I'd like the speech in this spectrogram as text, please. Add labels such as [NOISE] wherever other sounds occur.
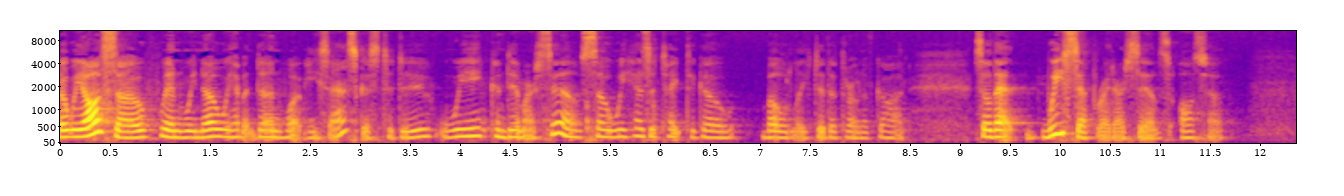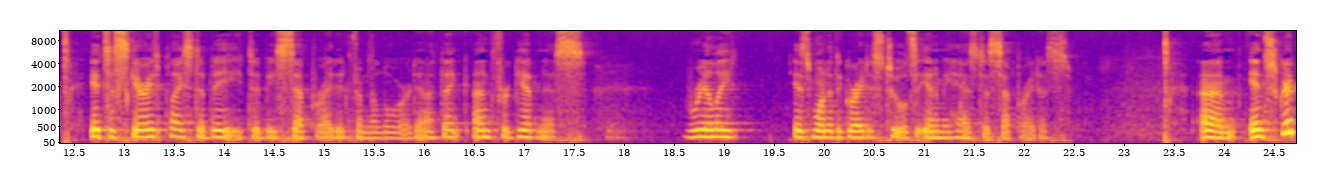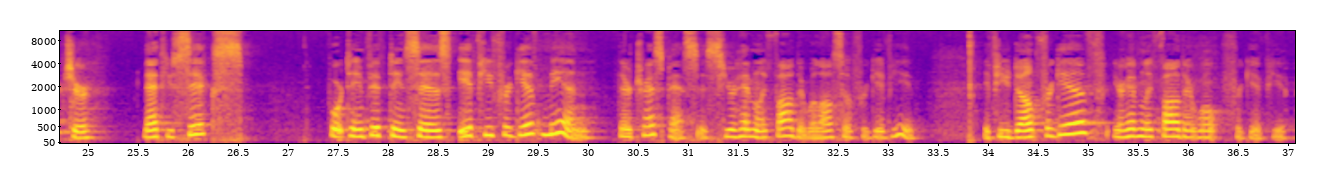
But we also, when we know we haven't done what He's asked us to do, we condemn ourselves, so we hesitate to go boldly to the throne of God. So that we separate ourselves also. It's a scary place to be, to be separated from the Lord. And I think unforgiveness really is one of the greatest tools the enemy has to separate us. Um, in Scripture, Matthew 6, 14, 15 says, If you forgive men their trespasses, your heavenly Father will also forgive you. If you don't forgive, your heavenly Father won't forgive you.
